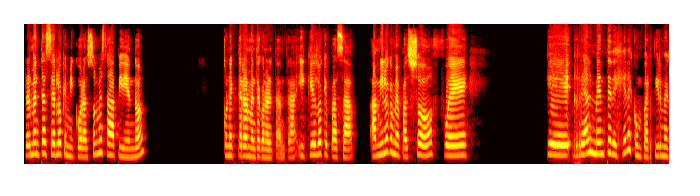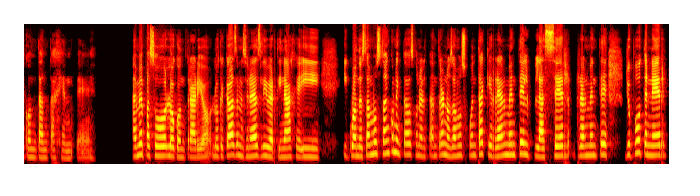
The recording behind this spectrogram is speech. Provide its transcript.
realmente hacer lo que mi corazón me estaba pidiendo, conecté realmente con el Tantra. ¿Y qué es lo que pasa? A mí lo que me pasó fue que realmente dejé de compartirme con tanta gente. A mí me pasó lo contrario. Lo que acabas de mencionar es libertinaje y, y cuando estamos tan conectados con el Tantra nos damos cuenta que realmente el placer, realmente yo puedo tener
